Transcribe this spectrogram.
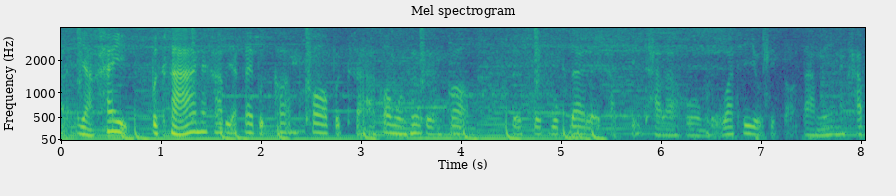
ออยากให้ปรึกษานะครับ อยากได้ปรึกข้อข้อปรึกษาข้อมูลเพิ่มเติมก็เซิร์ชเฟซบุ๊กได้เลยครับสีทาราโฮมหรือว่าที่อยู่ติดต่อตามนี้นะครับ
